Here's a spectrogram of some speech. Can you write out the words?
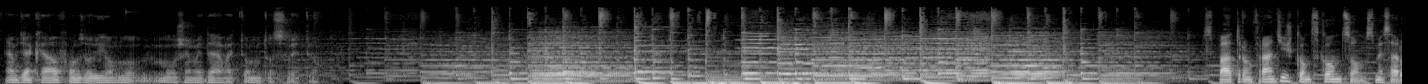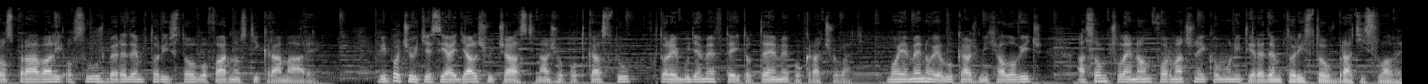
a vďaka Alfonzovi ho môžeme dávať tomuto svetu. Pátrom Františkom koncom sme sa rozprávali o službe redemptoristov vo farnosti Kramáre. Vypočujte si aj ďalšiu časť nášho podcastu, v ktorej budeme v tejto téme pokračovať. Moje meno je Lukáš Michalovič a som členom formačnej komunity redemptoristov v Bratislave.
